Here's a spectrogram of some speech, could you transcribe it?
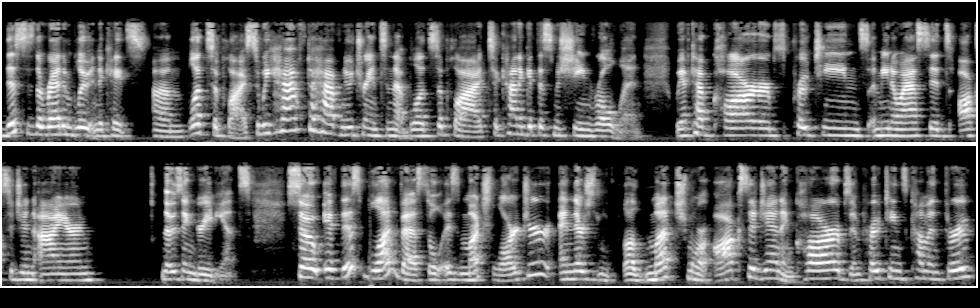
this is the red and blue indicates um, blood supply so we have to have nutrients in that blood supply to kind of get this machine rolling we have to have carbs proteins amino acids oxygen iron those ingredients. So if this blood vessel is much larger and there's a much more oxygen and carbs and proteins coming through,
